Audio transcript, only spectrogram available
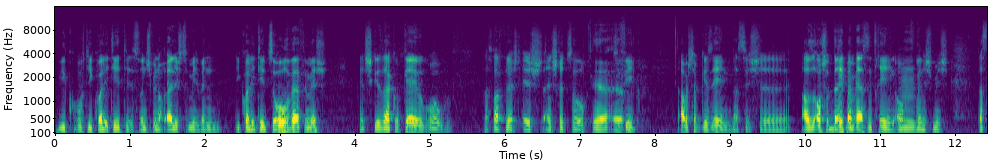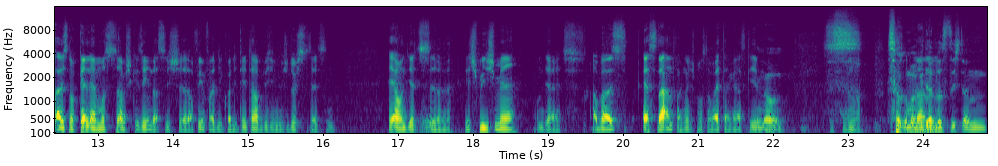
wie hoch die Qualität ist. Und ich bin auch ehrlich zu mir. Wenn die Qualität zu hoch wäre für mich, hätte ich gesagt, okay, wow, das war vielleicht echt ein Schritt zu hoch, Ja, zu ja. viel. Aber ich habe gesehen, dass ich, äh, also auch schon direkt beim ersten Training, auch Mhm. wenn ich mich das alles noch kennenlernen musste, habe ich gesehen, dass ich äh, auf jeden Fall die Qualität habe, hier mich durchzusetzen. Ja, und jetzt, äh, jetzt spiele ich mehr. Und ja, jetzt, aber es ist erst der Anfang, ich muss noch weiter Gas geben. Genau. Es ist, Genau. ist auch immer Dann- wieder lustig, dann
